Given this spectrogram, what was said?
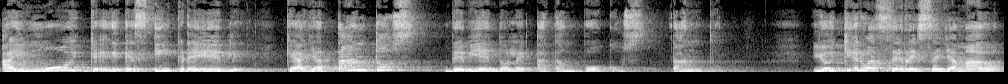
hay muy que es increíble que haya tantos debiéndole a tan pocos tanto. Y hoy quiero hacer ese llamado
